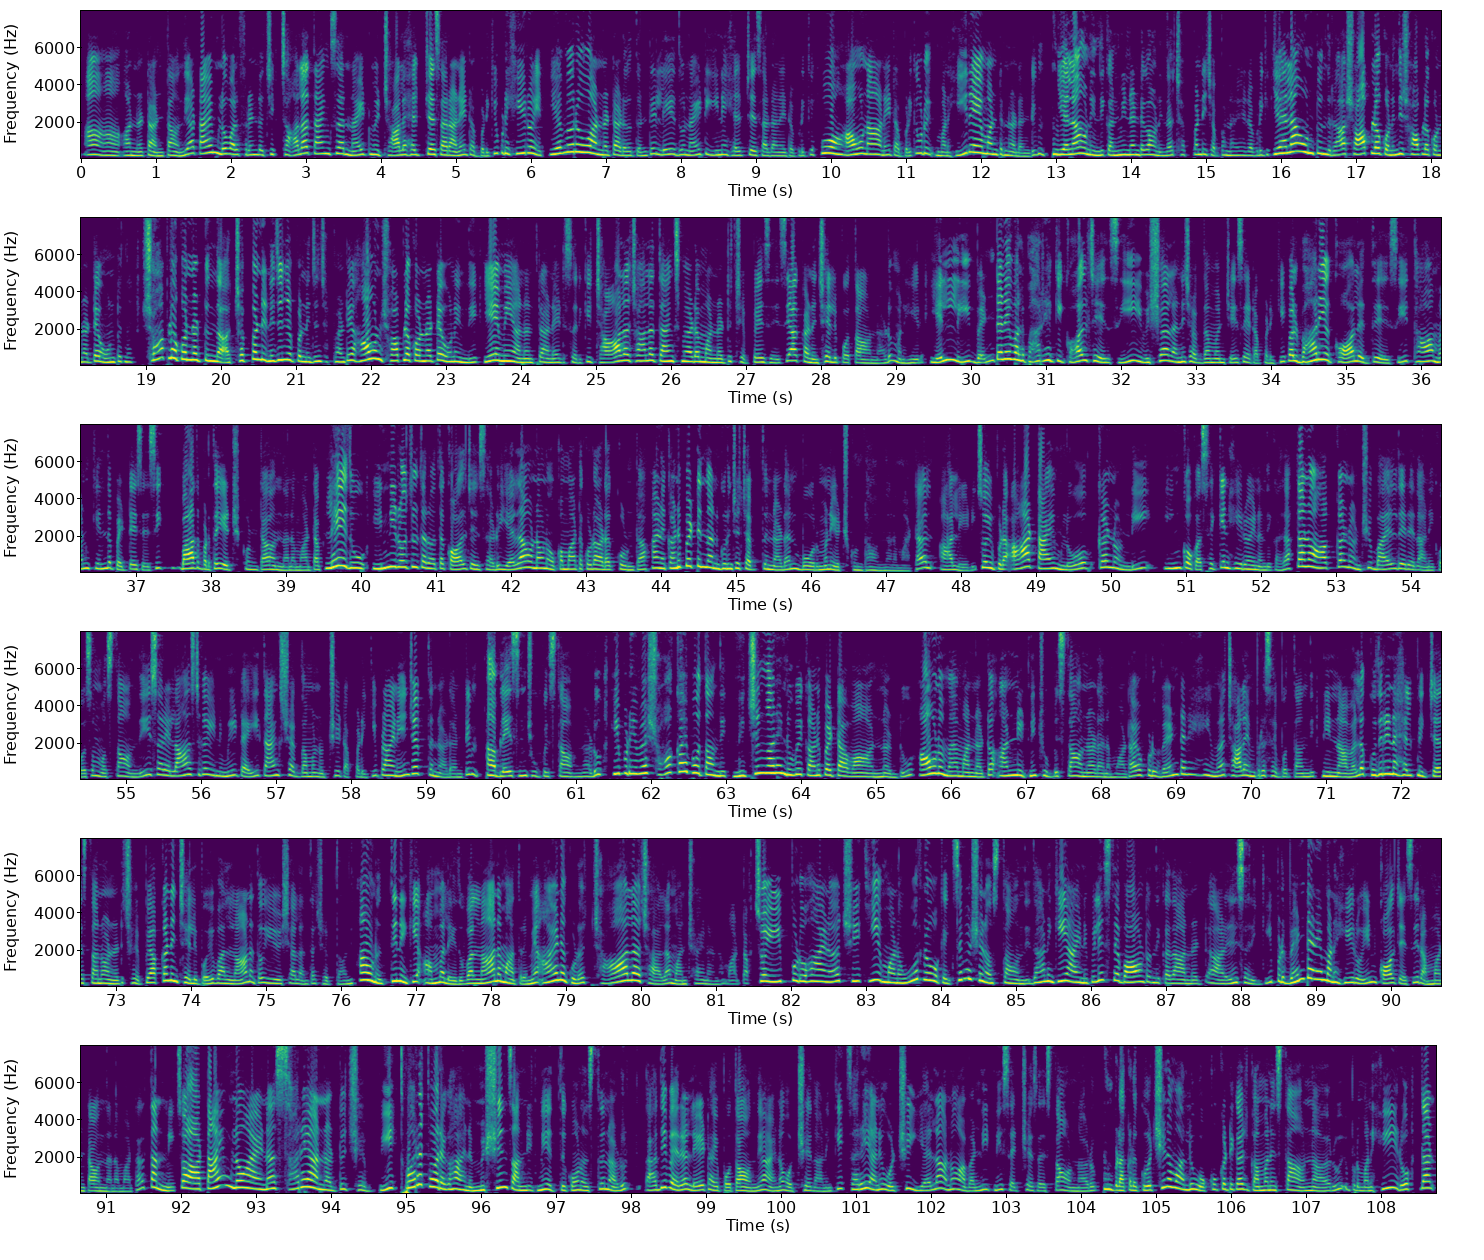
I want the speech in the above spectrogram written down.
"ఆ, అన్నట్టు అంటా ఉంది. ఆ టైంలో వాళ్ళ ఫ్రెండ్ వచ్చి చాలా థ్యాంక్స్ సార్ నైట్ మీరు చాలా హెల్ప్ చేశారు అనేటప్పటికి ఇప్పుడు హీరోయిన్ ఎవరు? అన్నట్టు అడుగుతుంటే లేదు నైట్ ఈయనే హెల్ప్ చేశాడు అనేటప్పటికి ఓ అవునా? అనేటప్పటికి ఇప్పుడు మన హీరో ఏమంటున్నాడండి ఎలా ఉన్నింది? కన్వీనియంట్గా ఉన్నిందా? చెప్పండి చెప్పండి అనేటప్పటికి ఎలా ఉంటుందిరా? షాప్లో కొనింది షాప్లో కొన్నట్టే ఉంటుంది. షాప్లో కొన్నట్టుందా? చెప్పండి నిజం చెప్పండి నిజం చెప్పండి. అంటే అవును షాప్లో కొన్నట్టే ఉనింది ఏమి అన్నట్టు అనేసరికి చాలా చాలా థ్యాంక్స్ మేడం అన్నట్టు చెప్పేసేసి అక్కడి నుంచి వెళ్ళిపోతా ఉన్నాడు మన హీరో వెళ్ళి వెంటనే వాళ్ళ భార్యకి కాల్ చేసి ఈ విషయాలన్నీ చెప్దామని చేసేటప్పటికి వాళ్ళ భార్య కాల్ ఎత్తేసి థామన్ కింద పెట్టేసేసి బాధపడితే ఏడ్చుకుంటా ఉందన్నమాట. లేదు ఇన్ని రోజుల తర్వాత కాల్ చేసి చేశాడు. ఎలా ఉన్నావు ఒక మాట కూడా అడగకుండా ఆయన కనిపెట్టిన దాని గురించే చెప్తున్నాడని బోర్మన్ బోర్మని ఏడ్చుకుంటా ఉందన్నమాట ఆ లేడీ. సో ఇప్పుడు ఆ టైంలో ఇక్కడ నుండి ఇంకొక సెకండ్ హీరోయిన్ ఉంది కదా. తను అక్కడ నుంచి బయలుదేరే దాని కోసం వస్తా ఉంది. సరే లాస్ట్గా ఈయన మీట్ అయ్యి థ్యాంక్స్ చెప్దామని వచ్చేటప్పటికి ఇప్పుడు ఆయన ఏం చెప్తున్నాడు అంటే ఆ ప్లేస్ని చూపిస్తా ఉన్నాడు ఇప్పుడు ఈమె షాక్ అయిపోతుంది. నిజంగానే నువ్వే కనిపెట్టావా? అన్నట్టు అవును మ్యామ్ అన్నట్టు అన్నిటిని చూపిస్తా ఉన్నాడు అనమాట ఇప్పుడు వెంటనే ఈమె చాలా ఇంప్రెస్ అయిపోతుంది. నేను నా వల్ల కుదిరిన హెల్ప్ నీకు చేస్తాను అన్నట్టు చెప్పి అక్కడి నుంచి వెళ్ళిపోయి వాళ్ళ నాన్నతో ఈ విషయాలంతా చెప్తోంది. అవును తినికి అమ్మ లేదు. వాళ్ళ నాన్న మాత్రమే. ఆయన కూడా చాలా చాలా మంచి ఆయన అన్నమాట సో ఇప్పుడు ఆయన వచ్చి "ఈ మన ఊర్లో ఒక ఎగ్జిబిషన్ వస్తా ఉంది. దానికి ఆయన పిలిస్తే బాగుంటుంది కదా అన్నట్టు అనేసరికి ఇప్పుడు వెంటనే మన హీరోయిన్ కాల్ చేసి రమ్మంటా ఉందన్నమాట తన్ని. సో ఆ టైంలో ఆయన సరే అన్నట్టు చెప్పి త్వర త్వరగా ఆయన మిషన్స్ అన్నిటిని ఎత్తుకొని వస్తున్నాడు. అది వేరే లేట్ అయిపోతా ఉంది. ఆయన వచ్చేదానికి సరే అని వచ్చి ఎలానో అవన్నిటిని సెట్ చేసేస్తా ఉన్నారు. ఇప్పుడు అక్కడికి వచ్చిన వాళ్ళు ఒక్కొక్కటిగా గమనిస్తా ఉన్నారు. ఇప్పుడు మన హీరో దాని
